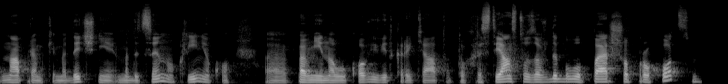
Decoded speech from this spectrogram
напрямки, медичні, медицину, клініку, е, певні наукові відкриття. Тобто християнство завжди було першопроходцем,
